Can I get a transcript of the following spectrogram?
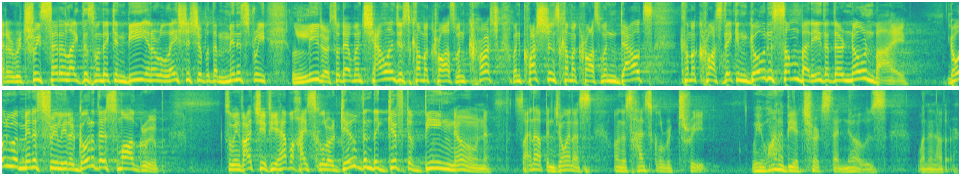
at a retreat setting like this when they can be in a relationship with a ministry leader so that when challenges come across when, crush, when questions come across when doubts come across they can go to somebody that they're known by go to a ministry leader go to their small group So we invite you, if you have a high schooler, give them the gift of being known. Sign up and join us on this high school retreat. We want to be a church that knows one another.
